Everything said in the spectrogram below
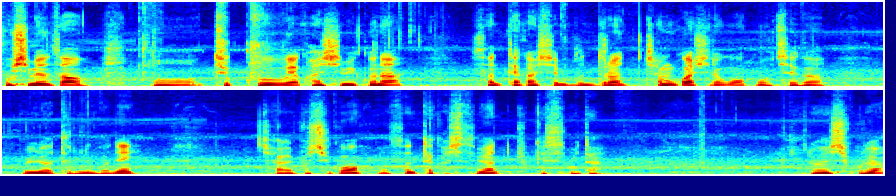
보시면서 어, 듀크에 관심 있거나 선택하신 분들은 참고하시라고 어, 제가 올려드리는 거니 잘 보시고 어, 선택하시면 좋겠습니다. 이런 식으로요.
